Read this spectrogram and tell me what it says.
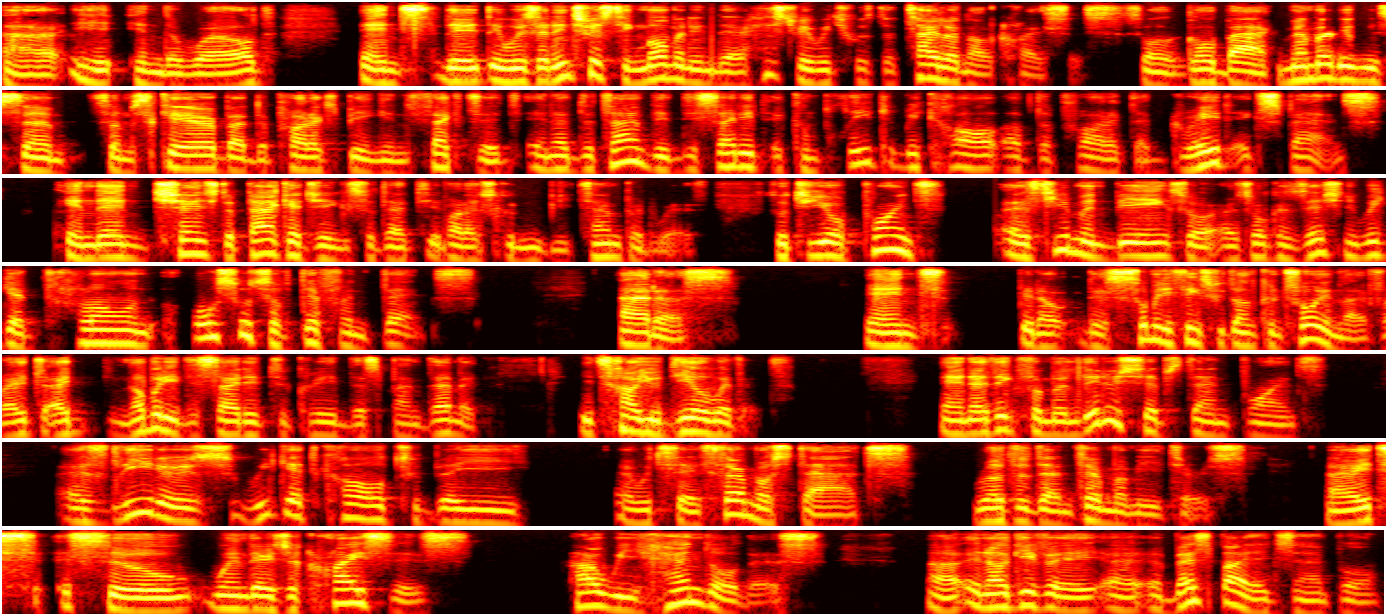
uh, in the world. And there, there, was an interesting moment in their history, which was the Tylenol crisis. So I'll go back. Remember, there was some, some scare about the products being infected. And at the time, they decided a complete recall of the product at great expense and then changed the packaging so that the products couldn't be tampered with. So, to your point, as human beings or as organizations, we get thrown all sorts of different things at us. And, you know, there's so many things we don't control in life, right? I, nobody decided to create this pandemic. It's how you deal with it. And I think from a leadership standpoint, as leaders, we get called to be, I would say, thermostats rather than thermometers. Right? So when there's a crisis, how we handle this, uh, and I'll give a, a Best Buy example.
